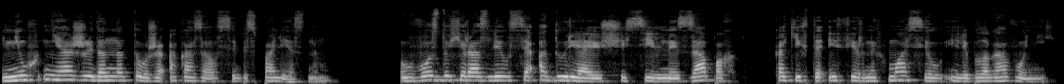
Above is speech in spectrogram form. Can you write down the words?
Нюх неожиданно тоже оказался бесполезным. В воздухе разлился одуряющий сильный запах каких-то эфирных масел или благовоний.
